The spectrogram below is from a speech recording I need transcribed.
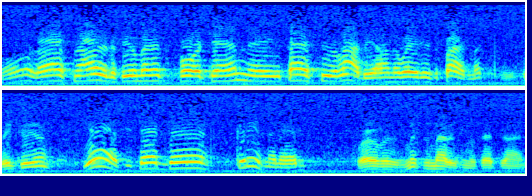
Oh, last night at a few minutes before ten, he passed through the lobby on the way to his apartment. Did he speak to you? Yes, he said, uh, good evening, Ed. Where was Mrs. Madison at that time?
